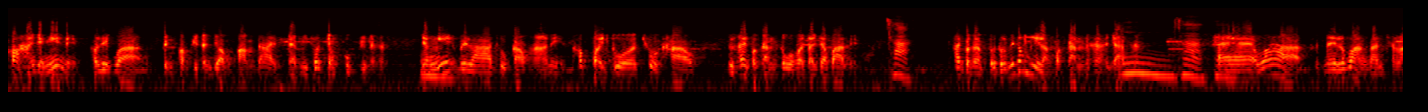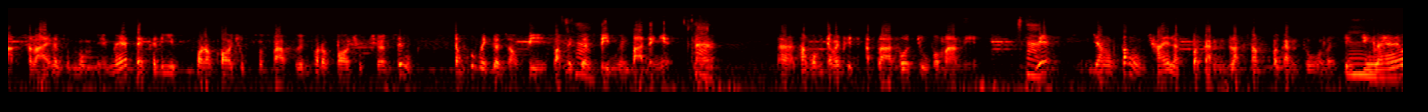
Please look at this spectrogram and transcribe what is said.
ข้อหาอย่างนี้เนี่ยเขาเรียกว่าเป็นความผิดอันยอมความได้ แต่มีโทษจำคุกอยู่นะฮะอย่างนี้เวลาถูกกล่าวหาเนี่ยเขาปล่อยตัวชั่วคราวหรือให้ประกันตัวภาษาชาวบ้านเนี่ยค่ะให้ประกันตัวโดยไม่ต้องมีหลักประกันนะฮะอาจารย์อืฮะมค่ะแต่ว่าในระหว่างการฉละสลายการชุมนุมเนี่ยแม้แต่คดีพรกฉุกเฉินฝ่าฝืนพรกฉุกเฉินซึ่งจำคุกไม่เกินสองปีปรับไม่เกินค่ะสี่หมื่นบาทอย่างเงี้ยนะค่ะฮะอ่าถ้าผมจะไม่ผิดอัตราโทษอยู่ประมาณนี้ค่ะเนี่ยยังต้องใช้หลักประกันหลักทรัพย์ประกันตัวเลยจอืริงมๆแล้ว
